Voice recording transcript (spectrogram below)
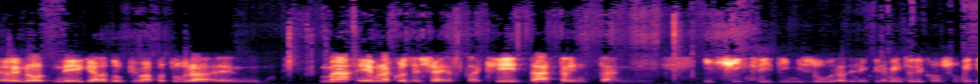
Renault nega la doppia mappatura, eh, ma è una cosa certa che da 30 anni i cicli di misura dell'inquinamento dei consumi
